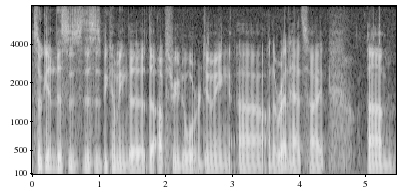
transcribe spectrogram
so again, this is this is becoming the the upstream to what we're doing on the Red Hat side. Um,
